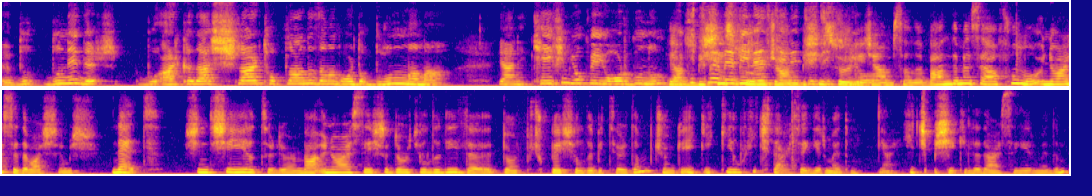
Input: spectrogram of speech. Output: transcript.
E, bu, bu nedir? Bu arkadaşlar toplandığı zaman orada bulunmama. Yani keyfim yok ve yorgunum. Ya o bir şey soracağım, bir şey söyleyeceğim sana. Ben de mesela FOMO üniversitede başlamış. Net. Şimdi şeyi hatırlıyorum. Ben üniversite işte 4 yılda değil de 4,5-5 yılda bitirdim. Çünkü ilk 2 yıl hiç derse girmedim. Yani hiçbir şekilde derse girmedim.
